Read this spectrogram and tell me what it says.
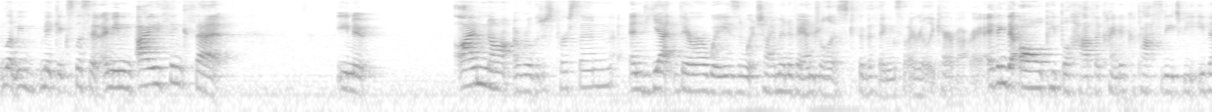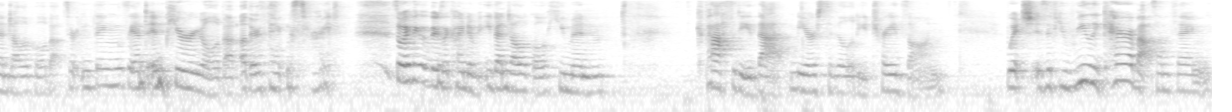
let me make explicit. I mean, I think that you know, I'm not a religious person, and yet there are ways in which I'm an evangelist for the things that I really care about, right? I think that all people have the kind of capacity to be evangelical about certain things and imperial about other things, right? So I think that there's a kind of evangelical human capacity that mere civility trades on, which is if you really care about something,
